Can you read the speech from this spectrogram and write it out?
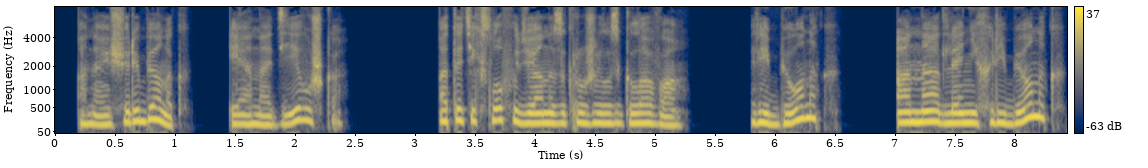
— «она еще ребенок, и она девушка». От этих слов у Дианы закружилась голова. Ребенок? Она для них ребенок?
